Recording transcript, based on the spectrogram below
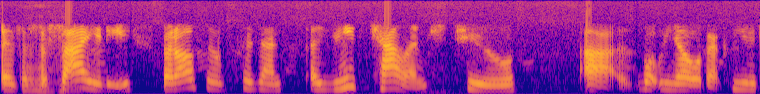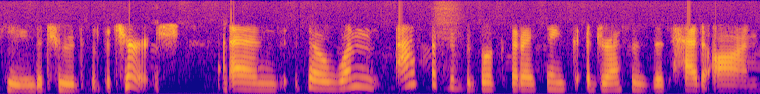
as a society, but also presents a unique challenge to uh, what we know about communicating the truths of the church. And so, one aspect of the book that I think addresses this head on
